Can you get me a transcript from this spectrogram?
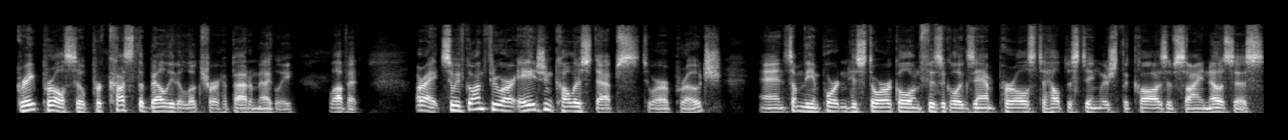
Great pearl. So percuss the belly to look for hepatomegaly. Love it. All right. So we've gone through our age and color steps to our approach and some of the important historical and physical exam pearls to help distinguish the cause of cyanosis.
